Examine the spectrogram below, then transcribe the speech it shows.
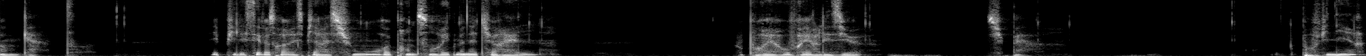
Om 4. Et puis laissez votre respiration reprendre son rythme naturel. Vous pourrez rouvrir les yeux. Super. Pour finir,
